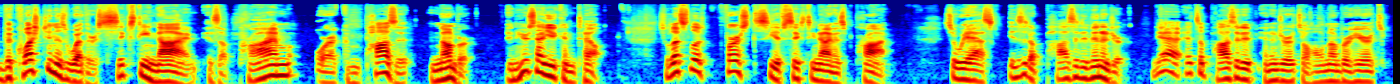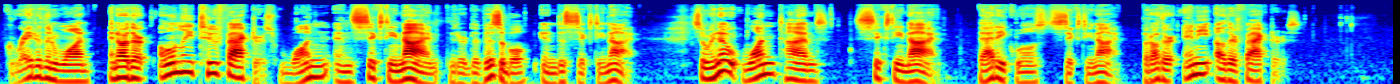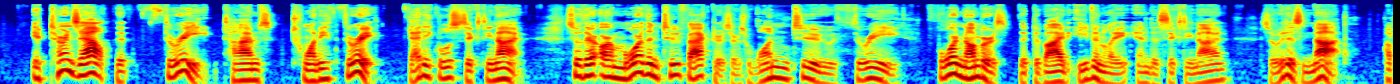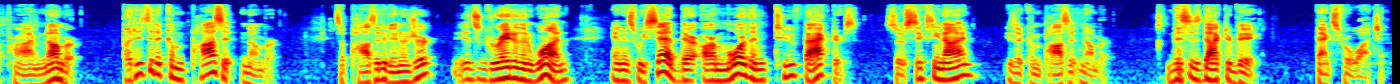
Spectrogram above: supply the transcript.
The question is whether 69 is a prime or a composite number. And here's how you can tell. So let's look first to see if 69 is prime. So we ask, is it a positive integer? Yeah, it's a positive integer. It's a whole number here. It's greater than 1. And are there only two factors, 1 and 69, that are divisible into 69? So we know 1 times 69, that equals 69. But are there any other factors? It turns out that 3 times 23, that equals 69. So there are more than two factors. There's one, two, three, four numbers that divide evenly into 69. So it is not a prime number. But is it a composite number? It's a positive integer. It's greater than 1. And as we said, there are more than two factors. So 69 is a composite number. This is Dr. B. Thanks for watching.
